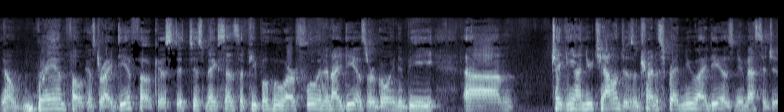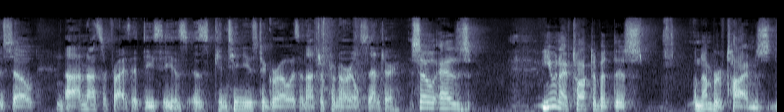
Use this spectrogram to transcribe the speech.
know brand focused or idea focused, it just makes sense that people who are fluent in ideas are going to be um, taking on new challenges and trying to spread new ideas, new messages. So. Uh, I'm not surprised that DC is, is, continues to grow as an entrepreneurial center. So, as you and I have talked about this a number of times,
